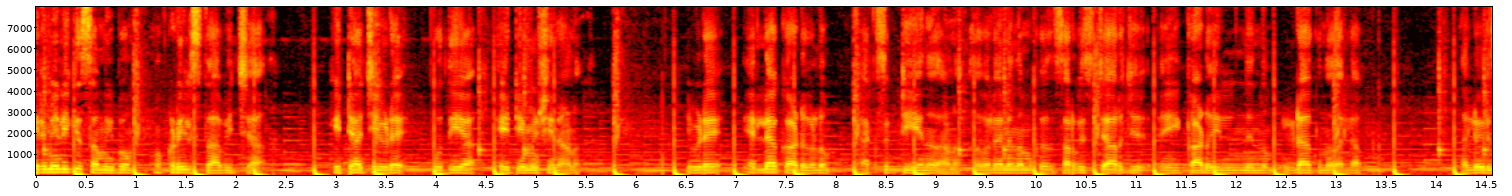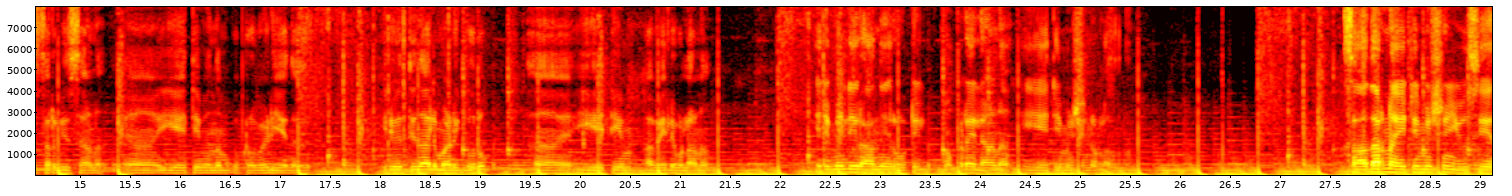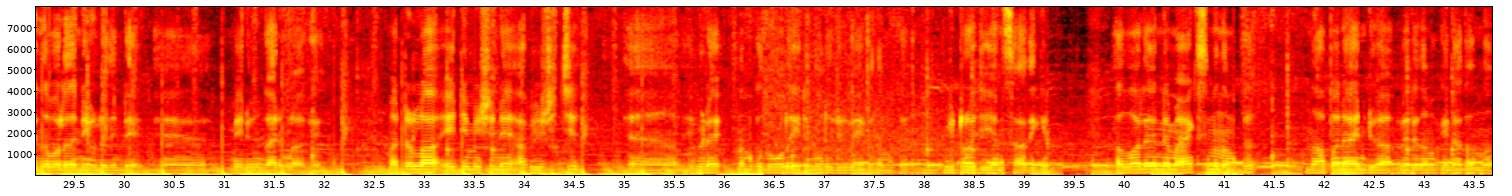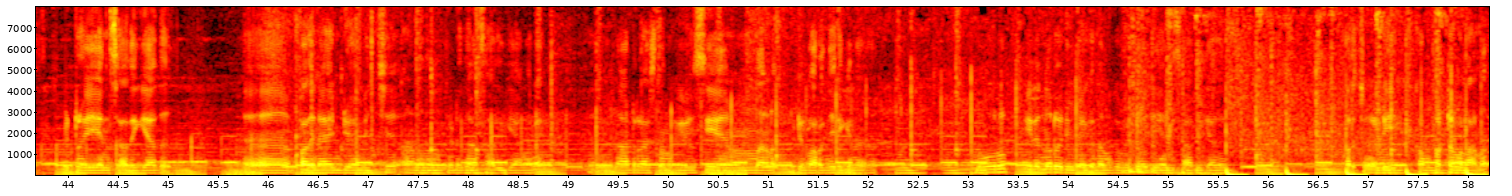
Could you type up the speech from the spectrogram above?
എരുമേലിക്ക് സമീപം മുക്കടയിൽ സ്ഥാപിച്ച ഹിറ്റാച്ചിയുടെ പുതിയ എ ടി എം മെഷീനാണ്. ഇവിടെ എല്ലാ കാർഡുകളും അക്സെപ്റ്റ് ചെയ്യുന്നതാണ്. അതുപോലെ തന്നെ നമുക്ക് സർവീസ് ചാർജ് ഈ കാർഡിൽ നിന്നും ഈടാക്കുന്നതല്ല നല്ലൊരു സർവീസാണ് ഈ എ ടി എം നമുക്ക് പ്രൊവൈഡ് ചെയ്യുന്നത്. ഇരുപത്തിനാല് മണിക്കൂറും ഈ എ ടി എം അവൈലബിൾ ആണ്. എരുമേലി റാന്നി റൂട്ടിൽ മുക്കടയിലാണ് ഈ എ ടി എം മെഷീൻ ഉള്ളത്. സാധാരണ A T M machine use ചെയ്യുന്ന പോലെ തന്നെയുള്ളൂ ഇതിന്റെ മെനുവും കാര്യങ്ങളൊക്കെ. മറ്റുള്ള എ ടി എം മെഷീനെ അപേക്ഷിച്ച് ഇവിടെ നമുക്ക് നൂറ് ഇരുന്നൂറ് രൂപയൊക്കെ നമുക്ക് വിഡ്രോ ചെയ്യാൻ സാധിക്കും. അതുപോലെ തന്നെ മാക്സിമം നമുക്ക് നാൽപ്പതിനായിരം രൂപ വരെ നമുക്ക് ഇതിനകത്തുനിന്ന് വിഡ്രോ ചെയ്യാൻ സാധിക്കും. അത് പതിനായിരം രൂപ വെച്ച് ആണ് നമുക്ക് എടുക്കാൻ സാധിക്കുക. അങ്ങനെ നാല് പ്രാവശ്യം നമുക്ക് യൂസ് ചെയ്യാമെന്നാണ് ഇവർ പറഞ്ഞിരിക്കുന്നത്. നൂറും ഇരുന്നൂറ് രൂപയൊക്കെ നമുക്ക് വിഡ്രോ ചെയ്യാൻ സാധിക്കും. അത് കുറച്ചും കംഫർട്ടബിൾ ആണ്.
